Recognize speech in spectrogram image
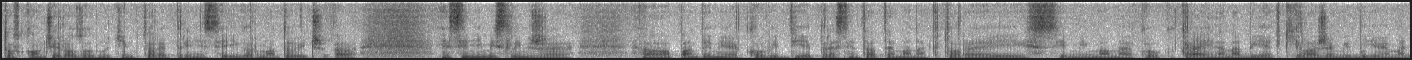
to skončí rozhodnutím, ktoré priniesie Igor Matovič. A ja si nemyslím, že pandémia COVID je presne tá téma, na ktorej si my máme ako krajina nabíjať kila, že my budeme mať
